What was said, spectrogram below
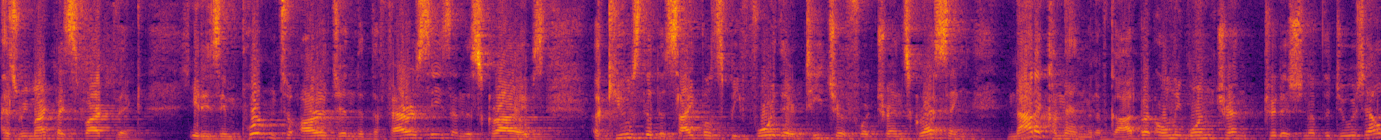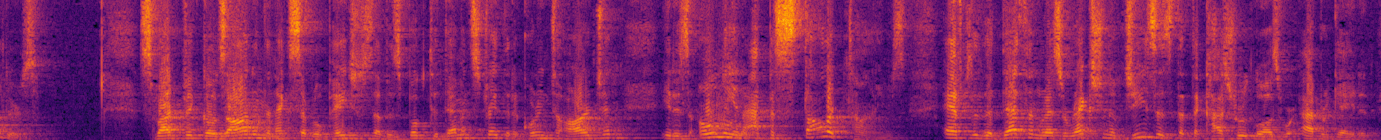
As remarked by Svartvik, it is important to Origen that the Pharisees and the scribes accuse the disciples before their teacher for transgressing not a commandment of God, but only one tra- tradition of the Jewish elders. Svartvik goes on in the next several pages of his book to demonstrate that according to Origen, it is only in apostolic times after the death and resurrection of Jesus that the kashrut laws were abrogated.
